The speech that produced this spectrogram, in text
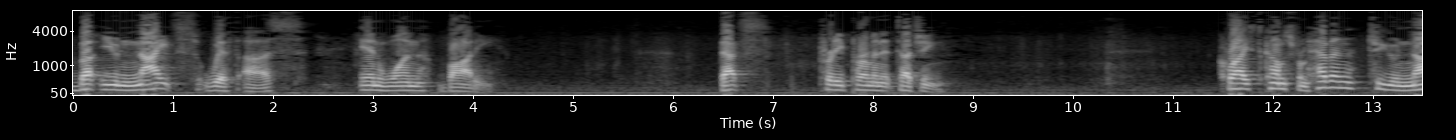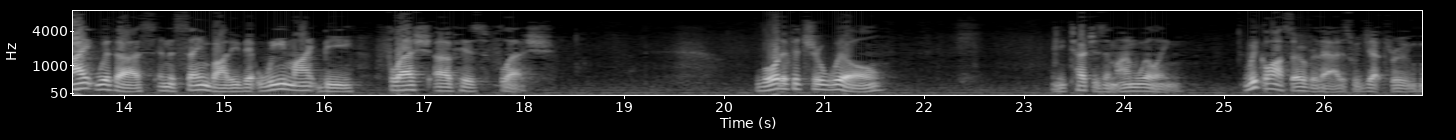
but unites with us in one body. That's pretty permanent touching. Christ comes from heaven to unite with us in the same body that we might be flesh of his flesh. Lord, if it's your will, and he touches him, I'm willing. We gloss over that as we jet through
